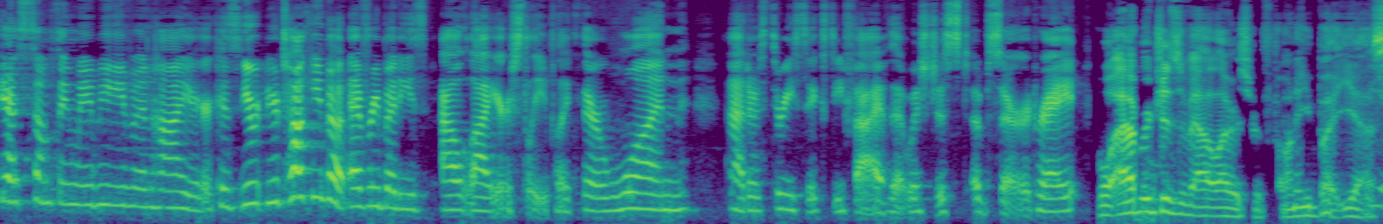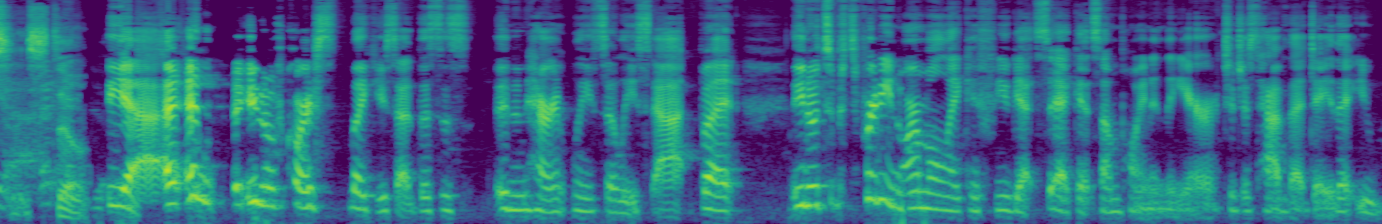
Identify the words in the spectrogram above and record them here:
guessed something maybe even higher because you're you're talking about everybody's outlier sleep. Like they're one out of 365 that was just absurd, right? Well, averages of outliers are funny, but yes, yeah. still. Yeah, and you know, of course, like you said, this is an inherently silly stat, but you know, it's, it's pretty normal. Like if you get sick at some point in the year, to just have that day that you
